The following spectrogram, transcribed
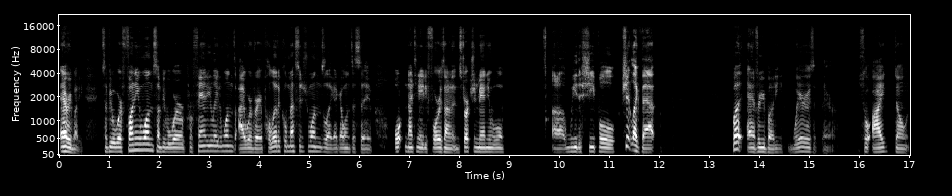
Everybody. Some people wear funny ones. Some people wear profanity laden ones. I wear very political message ones. Like I got one to say, 1984 is on an instruction manual. Uh, we the sheeple, shit like that. But everybody wears it there. So I don't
